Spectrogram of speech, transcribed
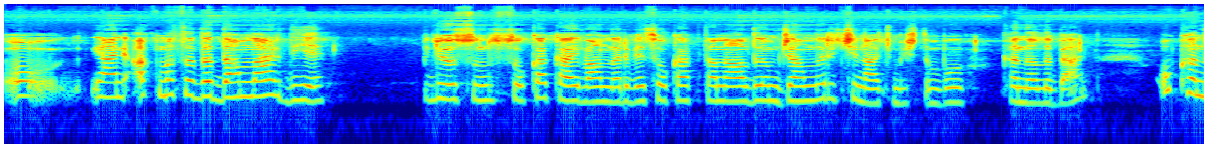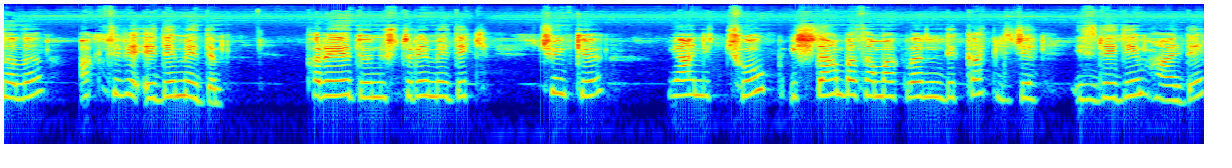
o yani akmasa da damlar diye biliyorsunuz sokak hayvanları ve sokaktan aldığım canlar için açmıştım bu kanalı ben. O kanalı aktive edemedim. Paraya dönüştüremedik. Çünkü yani çok işlem basamaklarını dikkatlice izlediğim halde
